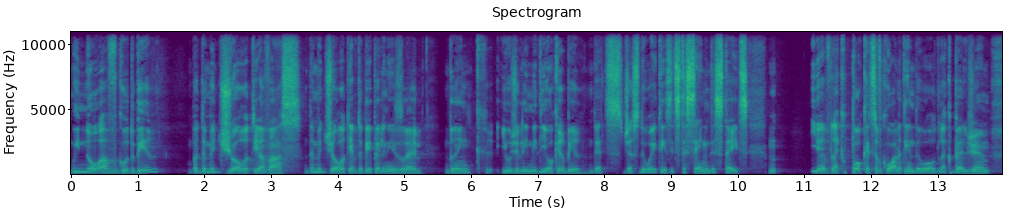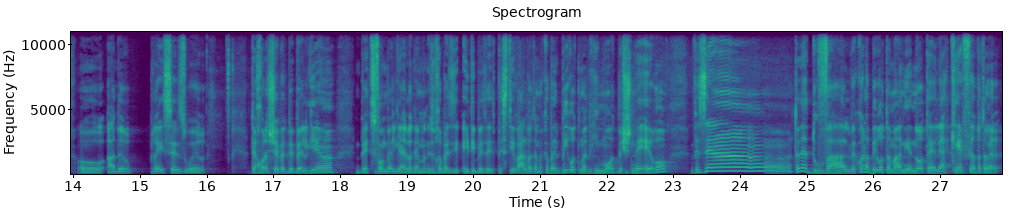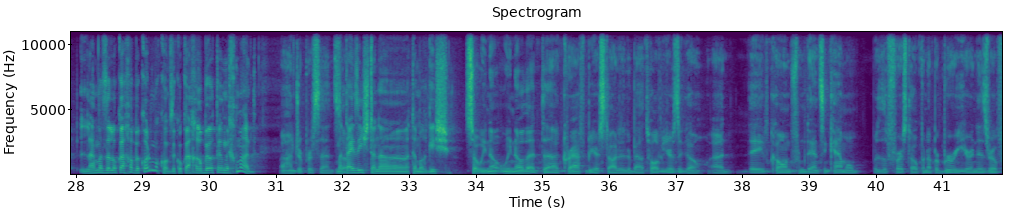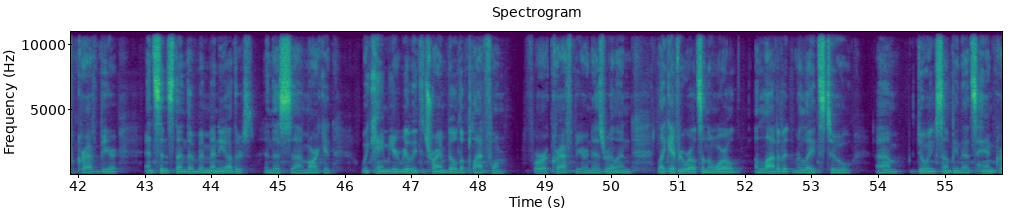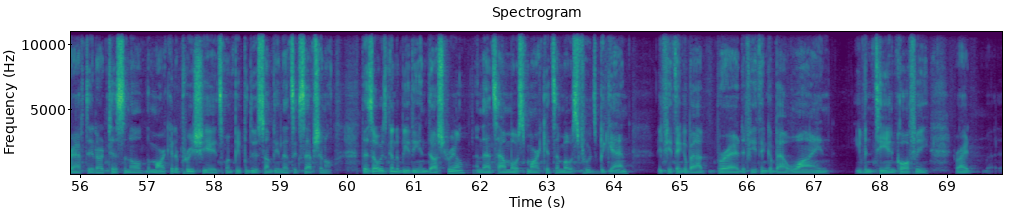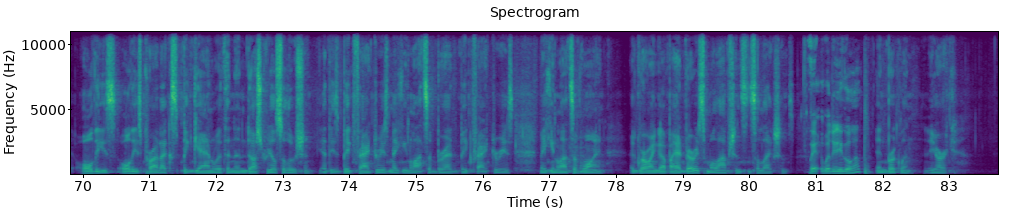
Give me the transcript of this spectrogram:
we know of good beer but the majority of us, the majority of the people in Israel drink usually mediocre beer. That's just the way it is. It's the same in the States. You have like pockets of quality in the world like Belgium or other places where אתה יכול לשבת בבלגיה, בצפון בלגיה, לא יודע, אני זוכר, הייתי באיזה פסטיבל ואתה מקבל בירות מדהימות בשני אירו, וזה ה... אתה יודע, דובל, וכל הבירות המעניינות האלה, הכיפיות, ואתה אומר, למה זה לא ככה בכל מקום? זה כל כך הרבה יותר נחמד. 100%. מתי זה השתנה, אתה מרגיש? So we know, we know that uh, craft beer started about 12 years ago. Uh, Dave Cohn from Dancing Camel was the first to open up a brewery here in Israel for craft beer. And since then, there have been many others in this uh, market. We came here really to try and build a platform for craft beer in Israel. And like everywhere else in the world, a lot of it relates to um, doing something that's handcrafted, artisanal. The market appreciates when people do something that's exceptional. There's always going to be the industrial, and that's how most markets and most foods began. If you think about bread, if you think about wine, even tea and coffee, right? All these all these products began with an industrial solution. You had these big factories making lots of bread, big factories making lots of wine. And growing up, I had very small options and selections. Where, where did you go up? In Brooklyn, New York.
